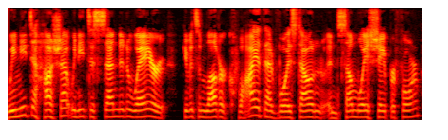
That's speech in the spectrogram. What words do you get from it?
We need to hush up. We need to send it away or give it some love or quiet that voice down in some way, shape, or form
